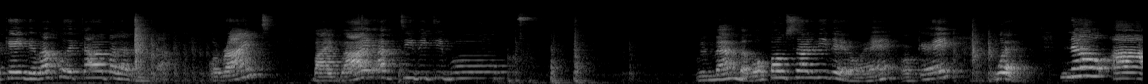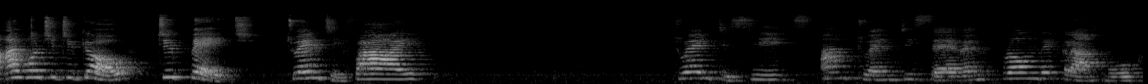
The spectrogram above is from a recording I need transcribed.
Okay, debajo de cada palabrita. Alright? Bye-bye, activity book. Remember, vos pausar el video, eh? Okay? Well, now uh, I want you to go to page 25, 26, and 27 from the class book.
